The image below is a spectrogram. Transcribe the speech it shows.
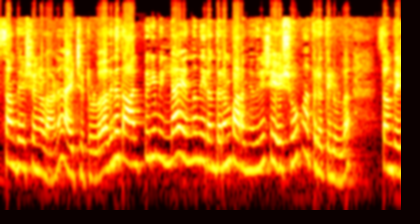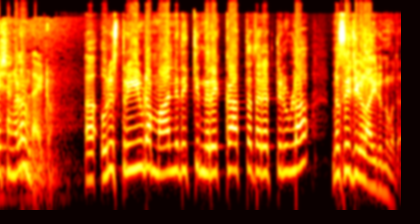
സന്ദേശങ്ങളാണ് അയച്ചിട്ടുള്ളത്. അതിന് താല്പര്യമില്ല എന്ന് നിരന്തരം പറഞ്ഞതിന് ശേഷവും അത്തരത്തിലുള്ള സന്ദേശങ്ങൾ ഉണ്ടായിട്ടുണ്ട്. ഒരു സ്ത്രീയുടെ മാന്യതയ്ക്ക് നിരക്കാത്ത തരത്തിലുള്ള മെസ്സേജുകളായിരുന്നു അത്.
